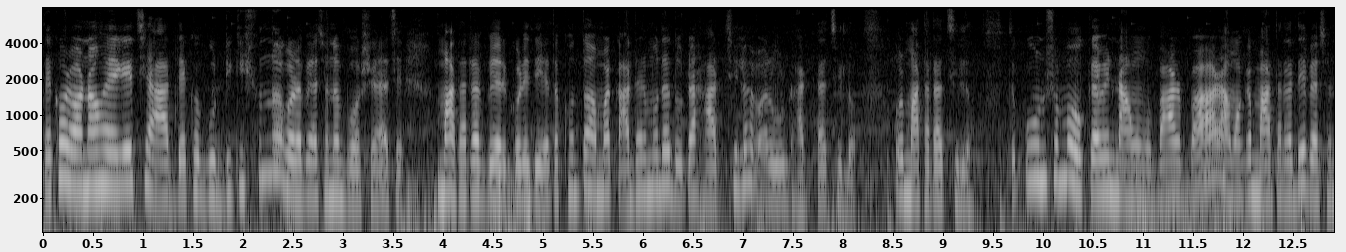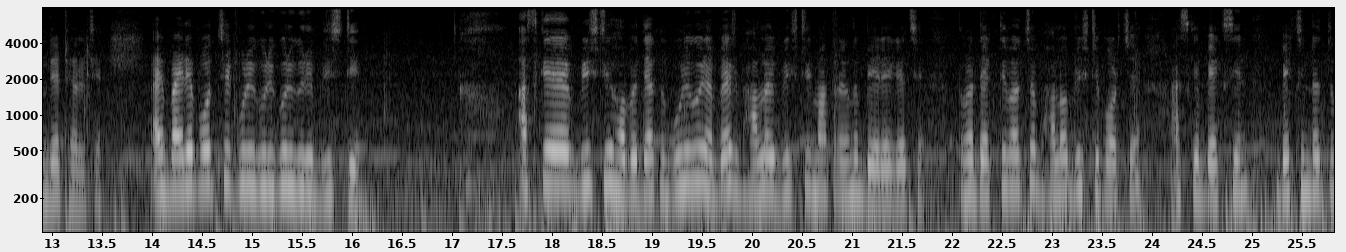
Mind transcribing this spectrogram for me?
দেখো রওনা হয়ে গেছি, আর দেখো গুড্ডি কি সুন্দর করে পেছনে বসে আছে। মাথাটা বের করে দিয়ে তখন তো আমার কাঁধের মধ্যে দুটো হাত ছিল আর ওর ঘাটটা ছিল, ওর মাথাটা ছিল। তো কোন সময় ওকে আমি নামাবো? বারবার আমাকে মাথাটা দিয়ে পেছন দিয়ে ঠেলছে। আর বাইরে পড়ছে গুড়ি গুড়ি গুড়ি গুড়ি বৃষ্টি। আজকে বৃষ্টি হবে, দেখো, গুড়ি গুড়ি বেশ ভালোই বৃষ্টির মাত্রা কিন্তু বেড়ে গেছে। তোমরা দেখতে পাচ্ছ, ভালো বৃষ্টি পড়ছে। আজকে ভ্যাকসিন, ভ্যাকসিনটা তো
